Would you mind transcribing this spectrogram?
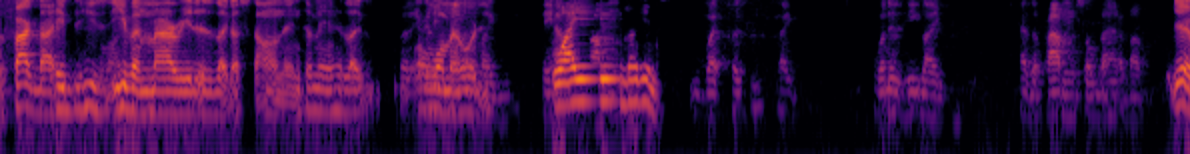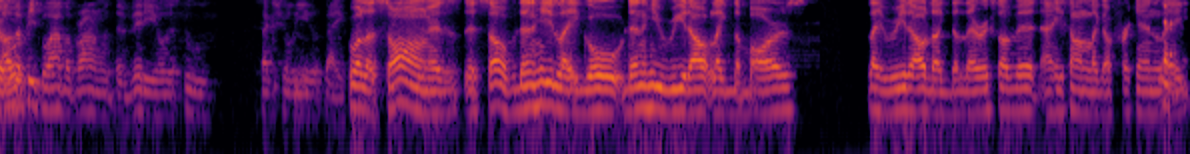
the fact that he he's even married is like astounding to me. Like So A woman would- like Why a you bugging? wet pussy? Like, what is he like? Has a problem so bad about? yeah, Other well, people have a problem with the videos too, sexually like. well the song explicit. is itself. Then he like go. Then he read out like the bars, like read out like the lyrics of it, and he sounded like a freaking Yeah. like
